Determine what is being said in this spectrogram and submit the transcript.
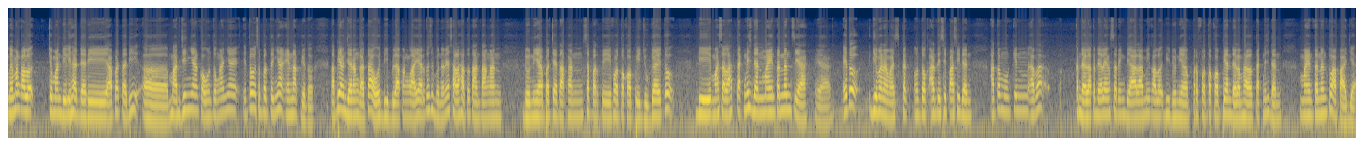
Memang kalau cuman dilihat dari apa tadi uh, marginnya, keuntungannya itu sepertinya enak gitu. Tapi yang jarang nggak tahu di belakang layar itu sebenarnya salah satu tantangan dunia percetakan seperti fotokopi juga itu di masalah teknis dan maintenance ya. Ya. Itu gimana Mas Ke, untuk antisipasi dan atau mungkin apa kendala-kendala yang sering dialami kalau di dunia perfotokopian dalam hal teknis dan maintenance itu apa aja?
